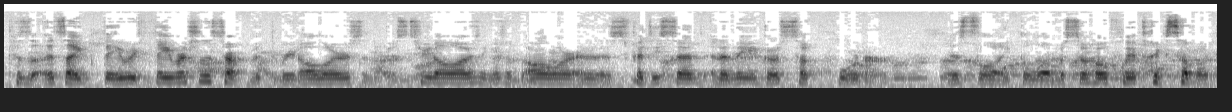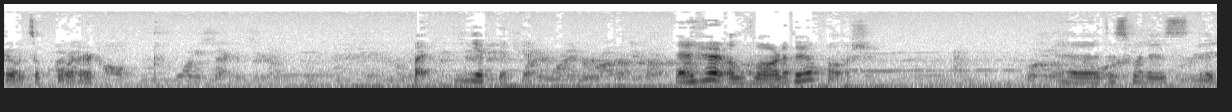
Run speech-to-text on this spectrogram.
Because it's like, they they originally start with $3, and it goes $2, and it goes a dollar, and it's 50 cents, and then it goes to a quarter. It's, like, the lowest. So hopefully it takes someone go to a quarter. But, yep, yep, yep. And it had a lot of nail polish. Uh, this one is it.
